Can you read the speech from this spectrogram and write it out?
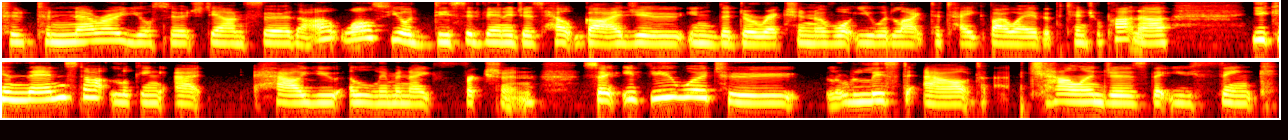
to, to narrow your search down further, whilst your disadvantages help guide you in the direction of what you would like to take by way of a potential partner you can then start looking at how you eliminate friction. So if you were to list out challenges that you think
